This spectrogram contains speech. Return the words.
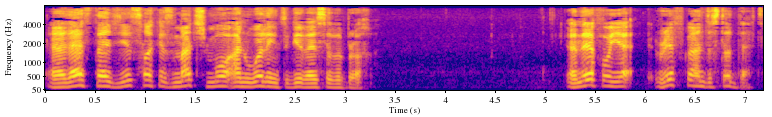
And at that stage, Yitzchak is much more unwilling to give Esav a bracha. And therefore, Rivka understood that.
